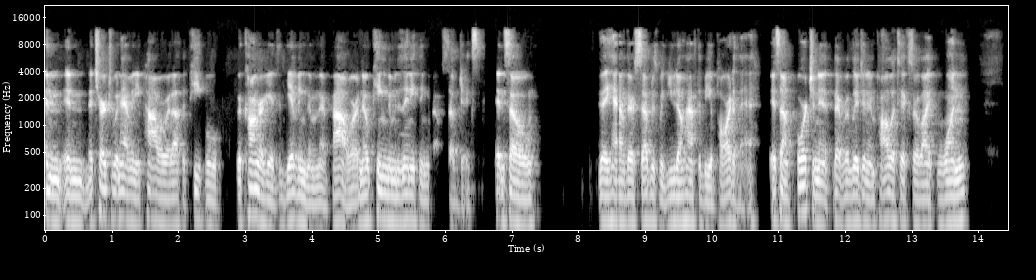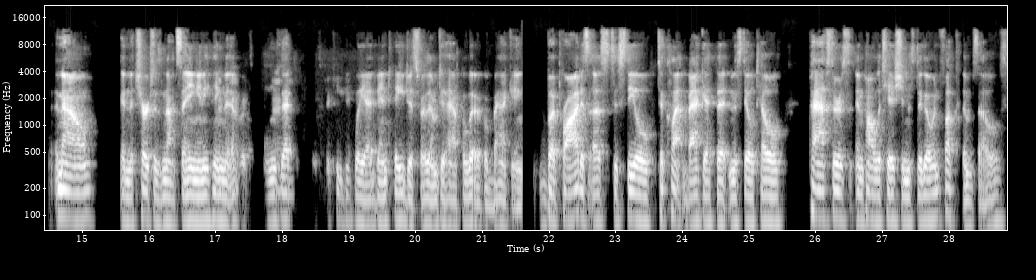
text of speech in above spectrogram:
And, and the church wouldn't have any power without the people, the congregates giving them their power. No kingdom is anything without subjects. And so they have their subjects, but you don't have to be a part of that. It's unfortunate that religion and politics are like one now, and the church is not saying anything that ever that strategically advantageous for them to have political backing. But pride is us to still to clap back at that and to still tell pastors and politicians to go and fuck themselves.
